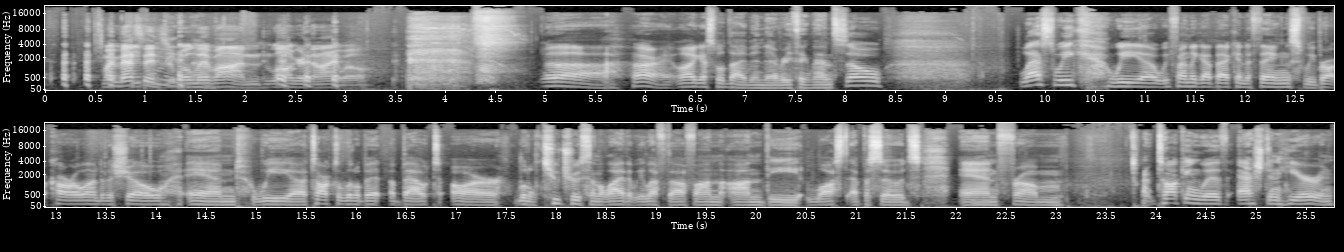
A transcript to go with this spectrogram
My message will know. live on longer than I will. Uh, all right. Well, I guess we'll dive into everything then. So, last week we uh, we finally got back into things. We brought Carl onto the show, and we uh, talked a little bit about our little two truths and a lie that we left off on on the lost episodes, and from talking with Ashton here and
